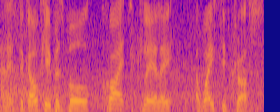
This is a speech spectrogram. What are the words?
And it's the goalkeeper's ball, quite clearly a wasted cross.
